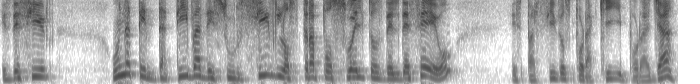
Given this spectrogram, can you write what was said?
es decir, una tentativa de surcir los trapos sueltos del deseo, esparcidos por aquí y por allá.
